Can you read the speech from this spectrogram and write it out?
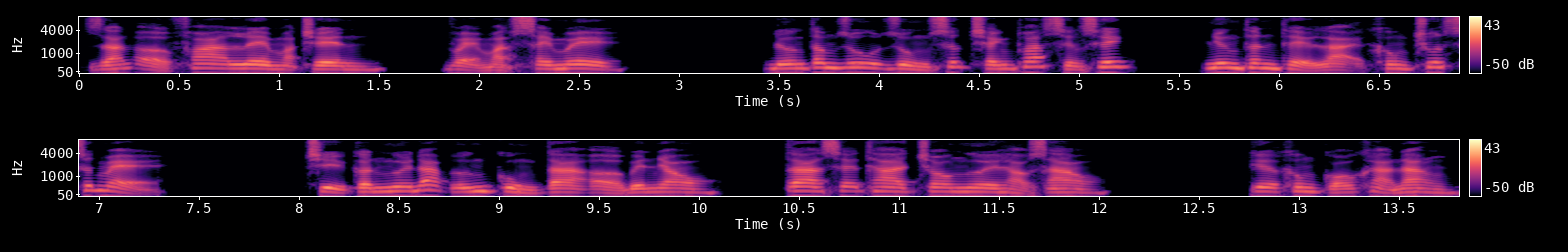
dán ở pha lê mặt trên, vẻ mặt say mê. Đường tâm du dùng sức tránh thoát xiềng xích, nhưng thân thể lại không chút sức mẻ. Chỉ cần ngươi đáp ứng cùng ta ở bên nhau, ta sẽ tha cho ngươi hảo sao. Kia không có khả năng.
